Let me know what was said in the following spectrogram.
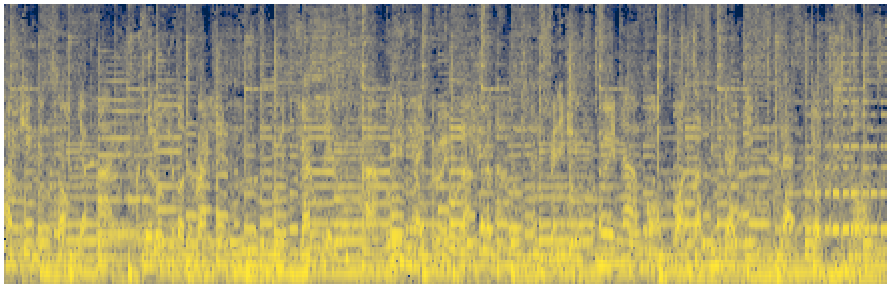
ทำ action. ชิงหนึ่งสองอย่างง่ายเพื่อเริ่มต้นการเล่นการเปลี่ยนทิศทางที่ในบริเวณกลางสนาม and finishing. เงยหน้ามองก่อนตัดสินใจยิงและจบสกอร์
